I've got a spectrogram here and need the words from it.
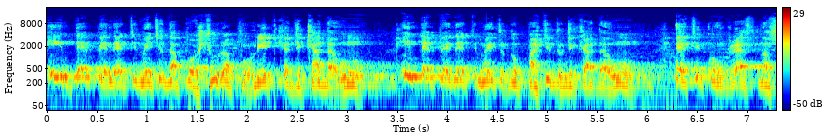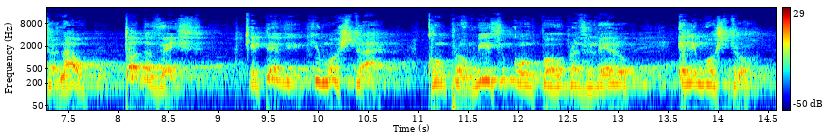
independentemente da postura política de cada um, independentemente do partido de cada um, esse Congresso Nacional, toda vez que teve que mostrar compromisso com o povo brasileiro, ele mostrou.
